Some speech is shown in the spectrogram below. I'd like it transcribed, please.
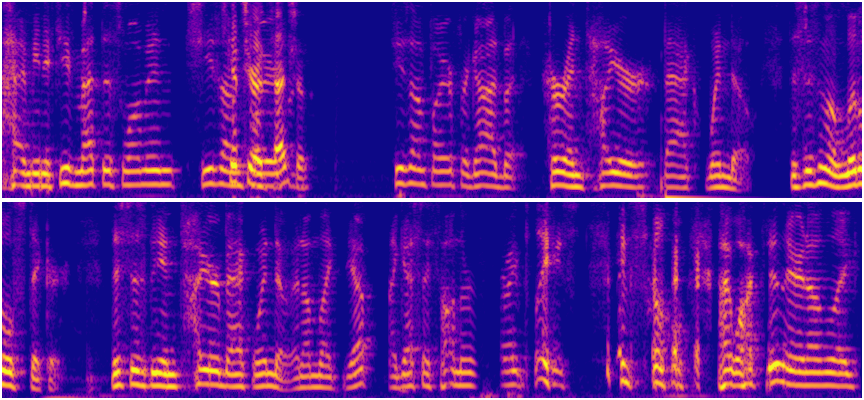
I mean, if you've met this woman, she's on Gets your attention. For, she's on fire for God, but her entire back window. This isn't a little sticker. This is the entire back window. And I'm like, yep, I guess I found the right place. And so I walked in there and I'm like,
